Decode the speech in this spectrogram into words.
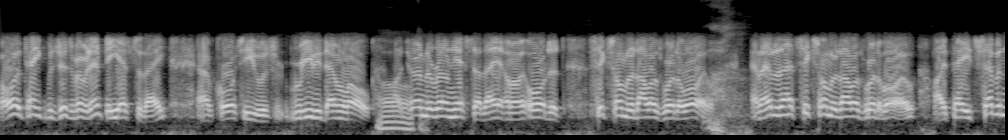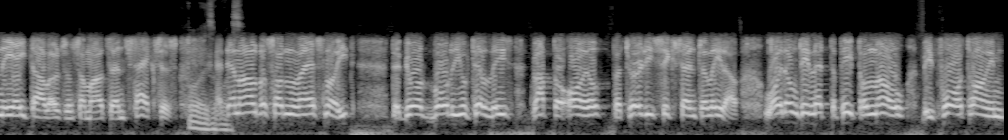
oil tank was just about empty yesterday. And of course, he was really down low. I Oh. turned around yesterday and I ordered six hundred dollars worth of oil. And out of that six hundred dollars worth of oil, I paid seventy-eight dollars and some odd cents taxes. And then all of a sudden last night, the board board of utilities dropped the oil for thirty-six cents a liter. Why don't they let the people know before time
